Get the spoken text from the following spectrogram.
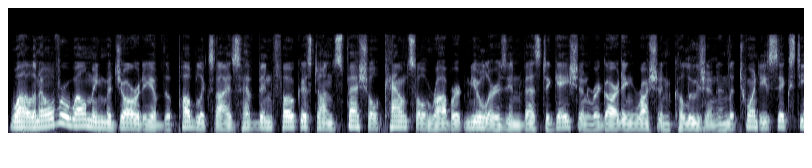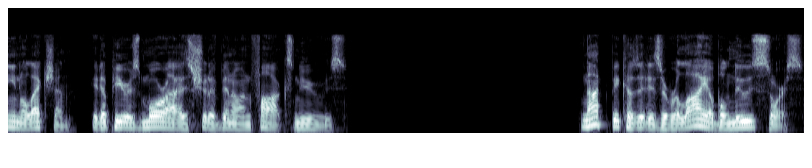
While an overwhelming majority of the public's eyes have been focused on special counsel Robert Mueller's investigation regarding Russian collusion in the 2016 election, it appears more eyes should have been on Fox News. Not because it is a reliable news source,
